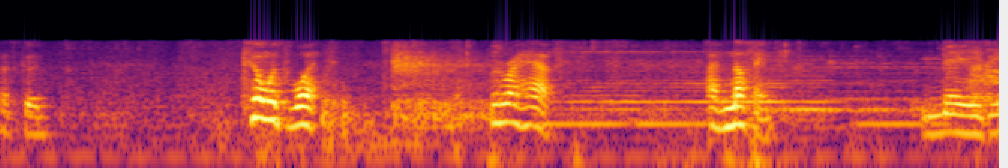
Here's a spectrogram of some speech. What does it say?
That's good. Kill with what? What do I have? I have nothing. Maybe.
